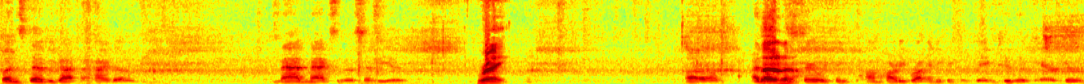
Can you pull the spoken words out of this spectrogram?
But instead, we got a kind of Mad Max and the symbiote. Right. Um, I I don't, don't know. necessarily think Tom Hardy brought anything big to the character.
